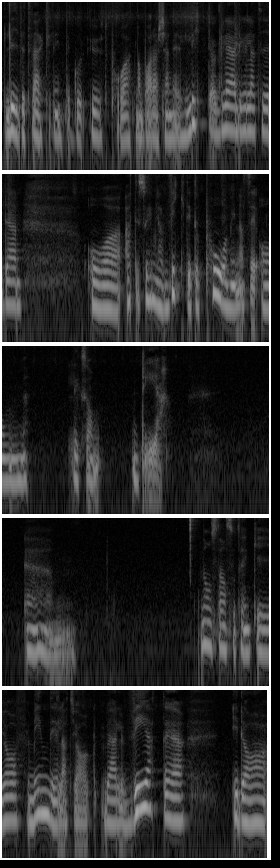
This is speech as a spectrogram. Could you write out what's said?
livet verkligen inte går ut på att man bara känner lycka och glädje hela tiden. Och att det är så himla viktigt att påminna sig om liksom det. Um, någonstans så tänker jag för min del att jag väl vet det idag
